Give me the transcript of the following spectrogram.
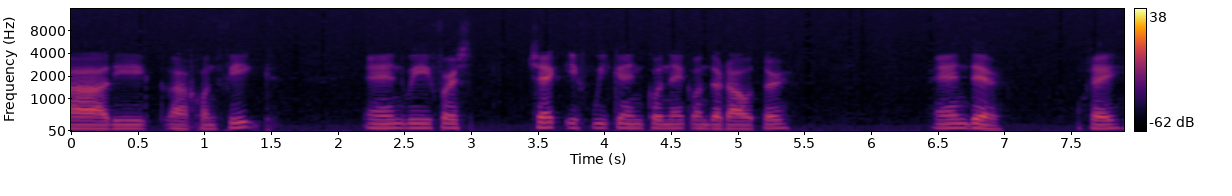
uh, the uh, config and we first check if we can connect on the router and there okay?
